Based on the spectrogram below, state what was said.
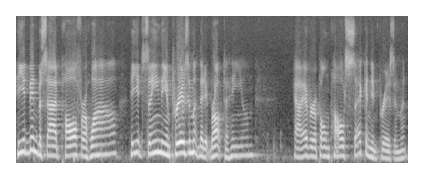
He had been beside Paul for a while, He had seen the imprisonment that it brought to him. However, upon Paul's second imprisonment,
